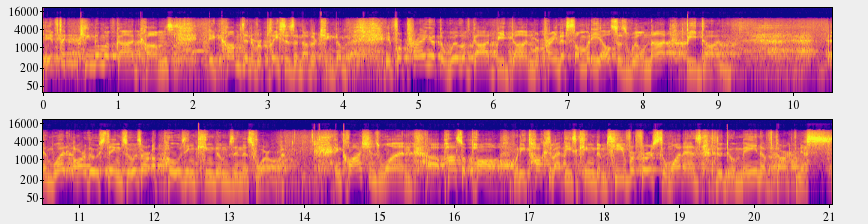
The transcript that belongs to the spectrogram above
If the kingdom of God comes, it comes and it replaces another kingdom. If we're praying that the will of God be done, we're praying that somebody else's will not be done. And what are those things? Those are opposing kingdoms in this world. In Colossians 1, uh, Apostle Paul, when he talks about these kingdoms, he refers to one as the domain of darkness.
